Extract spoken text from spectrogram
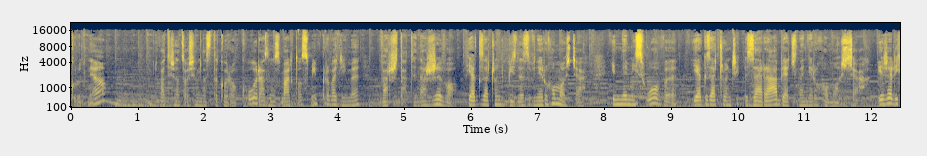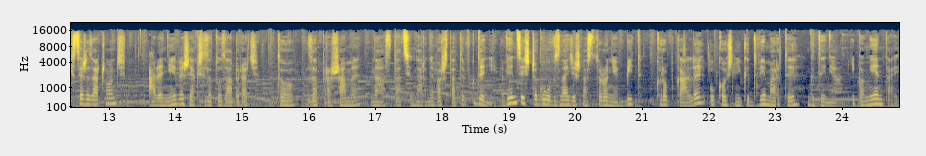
grudnia 2018 roku razem z Martą Smith prowadzimy warsztaty na żywo. Jak zacząć biznes w nieruchomościach? Innymi słowy, jak zacząć zarabiać na nieruchomościach. Jeżeli chcesz zacząć, ale nie wiesz jak się za to zabrać, to zapraszamy na stacjonarne warsztaty w Gdyni. Więcej szczegółów znajdziesz na stronie bit.ly ukośnik dwie Marty Gdynia. I pamiętaj,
